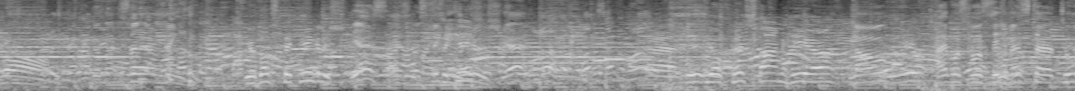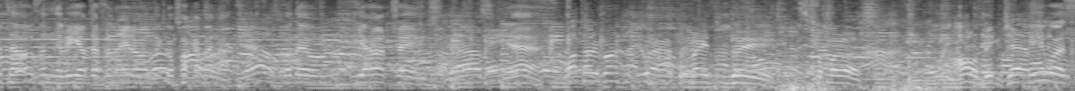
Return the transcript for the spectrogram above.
from... You don't speak English? Yes, I speak English. Yeah. Uh, your first time here? No, I was for Sylvester 2000 Rio de Janeiro on the Copacabana for the year change. Yes. Yeah. What are you going to, uh, to play today for us? All big jazz. He was,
